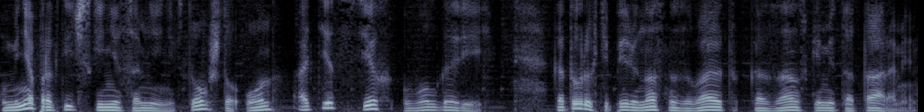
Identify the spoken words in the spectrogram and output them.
У меня практически нет сомнений в том, что он отец всех волгарей, которых теперь у нас называют казанскими татарами.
